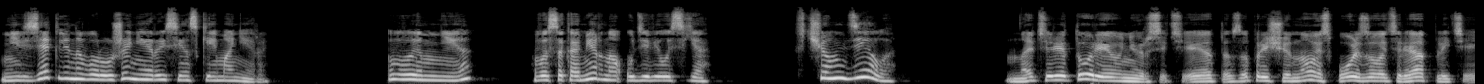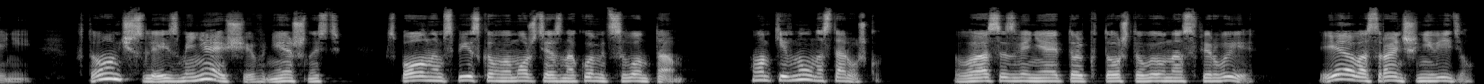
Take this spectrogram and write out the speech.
Не взять ли на вооружение рысинские манеры? «Вы мне?» Высокомерно удивилась я. «В чем дело?» «На территории университета запрещено использовать ряд плетений, в том числе изменяющие внешность. С полным списком вы можете ознакомиться вон там». Он кивнул на сторожку. «Вас извиняет только то, что вы у нас впервые. Я вас раньше не видел».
